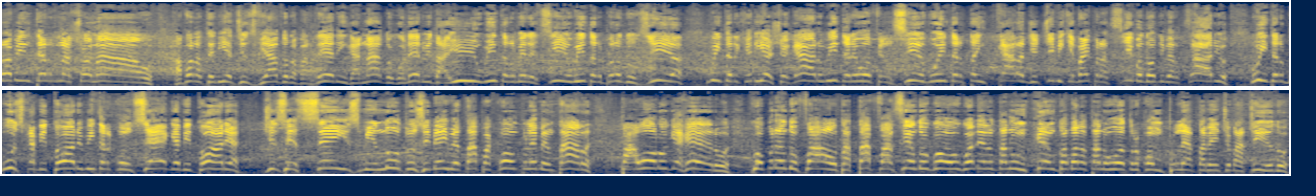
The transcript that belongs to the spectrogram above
Para o Internacional. A bola teria desviado da barreira, enganado o goleiro e daí o Inter merecia, o Inter produzia, o Inter queria chegar, o Inter é ofensivo, o Inter tem cara de time que vai para cima do adversário, o Inter busca a vitória, o Inter consegue a vitória. 16 minutos e meio, etapa complementar. Paolo Guerreiro cobrando falta, tá fazendo gol, o goleiro tá num canto, a bola tá no outro, completamente batido.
